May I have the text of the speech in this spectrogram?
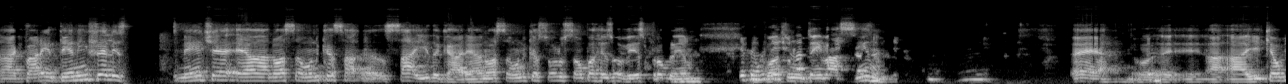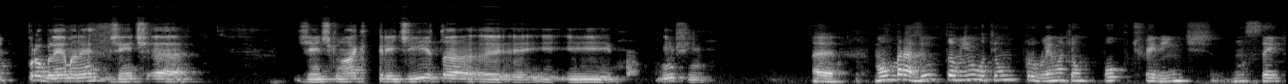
a quarentena, infelizmente, é, é a nossa única sa saída, cara. É a nossa única solução para resolver esse problema. Enquanto não tem vacina. É, é, aí que é o problema, né? Gente, é, gente que não acredita e, e enfim. É, mas o Brasil também tem um problema que é um pouco diferente, não sei,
